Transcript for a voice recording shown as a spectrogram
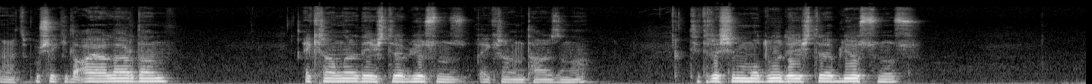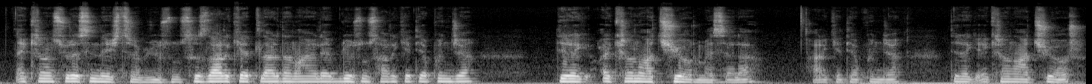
Evet bu şekilde ayarlardan ekranları değiştirebiliyorsunuz ekran tarzını. Titreşim modunu değiştirebiliyorsunuz. Ekran süresini değiştirebiliyorsunuz. Hızlı hareketlerden ayarlayabiliyorsunuz. Hareket yapınca direkt ekranı açıyor mesela. Hareket yapınca direkt ekranı açıyor.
